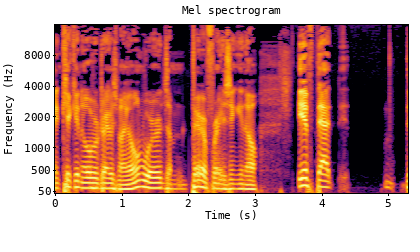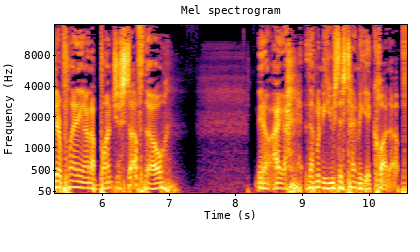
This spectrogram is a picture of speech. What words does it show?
and kick into overdrive is my own words, I'm paraphrasing, you know, if that they're planning on a bunch of stuff though, you know, I I'm going to use this time to get caught up.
